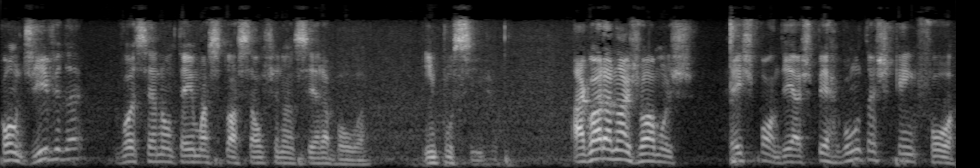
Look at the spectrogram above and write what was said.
com dívida, você não tem uma situação financeira boa. Impossível. Agora nós vamos responder as perguntas. Quem for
